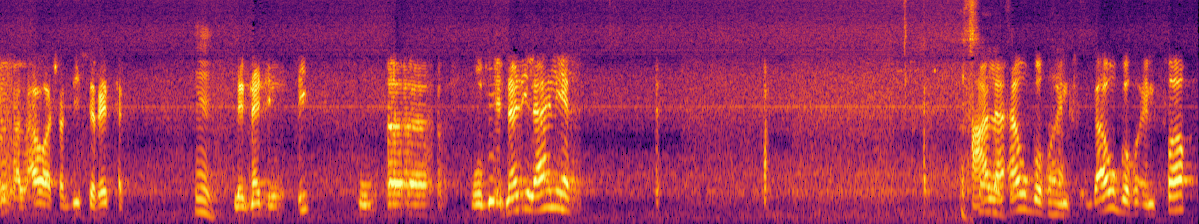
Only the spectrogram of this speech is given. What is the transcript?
على الهواء عشان دي مم. للنادي الأهلي. آه، والنادي الأهلي على أوجه اوجه إنفاق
